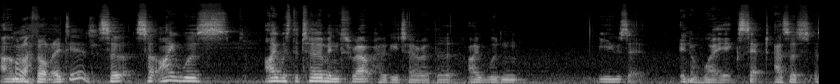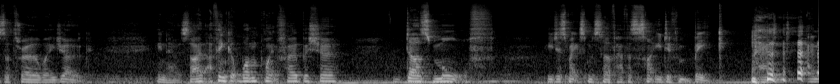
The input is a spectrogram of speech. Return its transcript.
um, Well, I thought they did. So, so I was I was determined throughout Holy Terror that I wouldn't use it in a way except as a, as a throwaway joke. You know, so I, I think at one point Frobisher does morph. He just makes himself have a slightly different beak. And, and,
